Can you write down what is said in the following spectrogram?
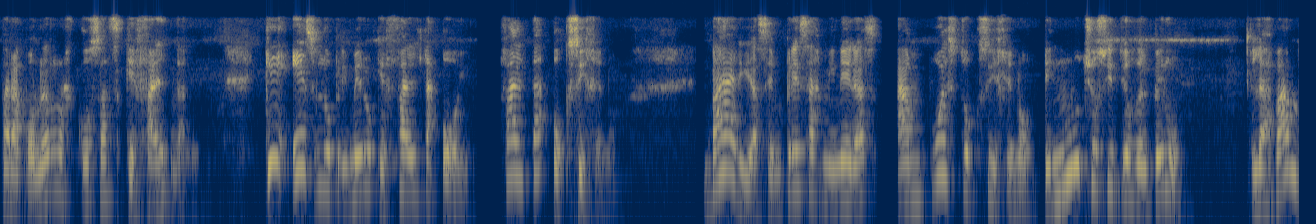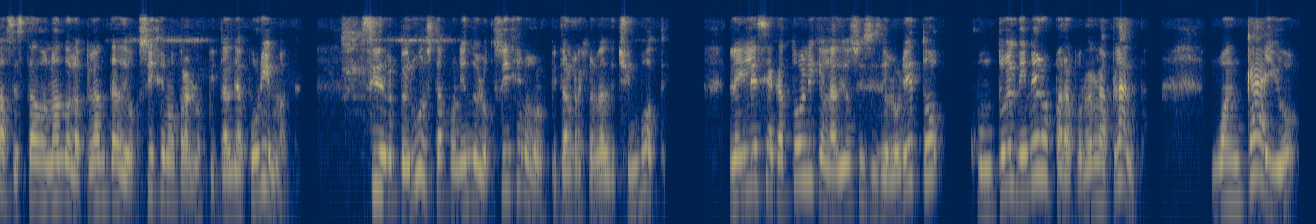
para poner las cosas que faltan. ¿Qué es lo primero que falta hoy? Falta oxígeno. Varias empresas mineras han puesto oxígeno en muchos sitios del Perú. Las Bambas está donando la planta de oxígeno para el hospital de Apurímac. Cider Perú está poniendo el oxígeno en el hospital regional de Chimbote. La Iglesia Católica en la diócesis de Loreto juntó el dinero para poner la planta. Huancayo,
